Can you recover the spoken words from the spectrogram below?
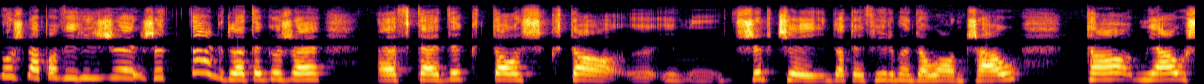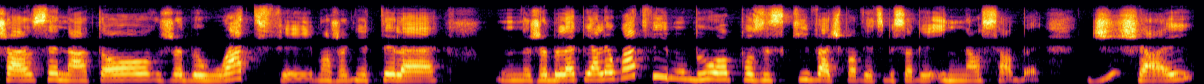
można powiedzieć, że, że tak, dlatego że e, wtedy ktoś, kto e, szybciej do tej firmy dołączał, to miał szansę na to, żeby łatwiej, może nie tyle żeby lepiej, ale łatwiej mu było pozyskiwać, powiedzmy sobie, inne osoby. Dzisiaj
